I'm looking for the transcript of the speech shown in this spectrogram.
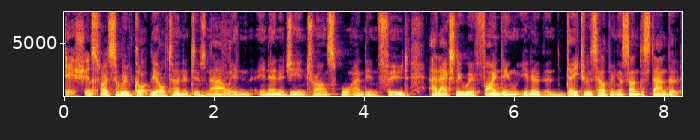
dish. That's right. So we've got the alternatives now in in energy, in transport, and in food. And actually, we're finding, you know, the data is helping us understand that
